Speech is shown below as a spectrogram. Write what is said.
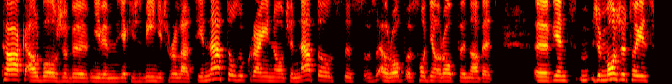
Tak, albo żeby, nie wiem, jakieś zmienić relacje NATO z Ukrainą, czy NATO z, z Europy, wschodniej Europy nawet. E, więc, że może to jest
